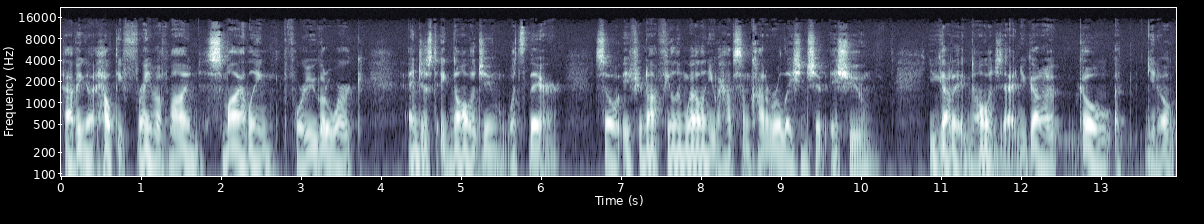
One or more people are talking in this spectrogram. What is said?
having a healthy frame of mind, smiling before you go to work, and just acknowledging what's there. So if you're not feeling well and you have some kind of relationship issue, you got to acknowledge that. You got to go, uh, you know,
